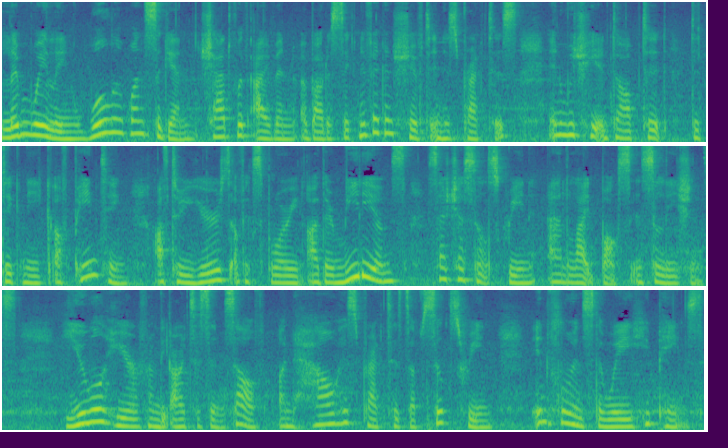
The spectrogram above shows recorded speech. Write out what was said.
Lim Wei-ling, will once again chat with Ivan about a significant shift in his practice in which he adopted the technique of painting after years of exploring other mediums such as silkscreen and lightbox installations. You will hear from the artist himself on how his practice of silkscreen influenced the way he paints.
